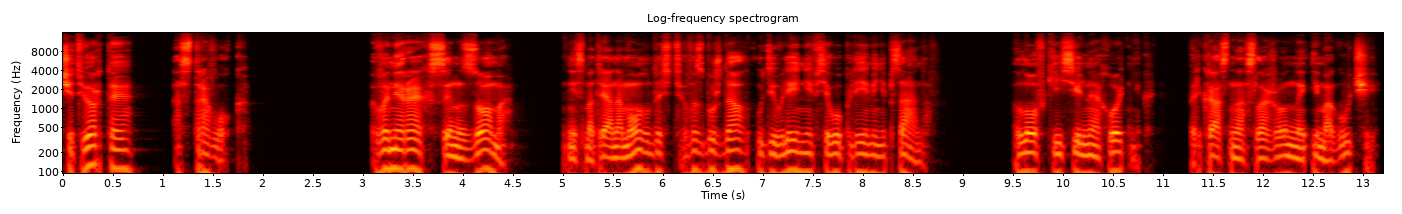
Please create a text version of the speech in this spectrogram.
4. Островок. Вамирех, сын Зома, несмотря на молодость, возбуждал удивление всего племени псанов. Ловкий и сильный охотник, прекрасно сложенный и могучий,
